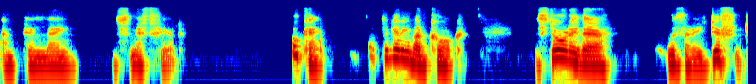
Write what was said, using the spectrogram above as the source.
and Pill Lane and Smithfield. Okay, forgetting about Cork, the story there was very different.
